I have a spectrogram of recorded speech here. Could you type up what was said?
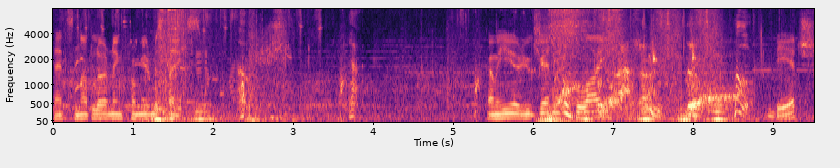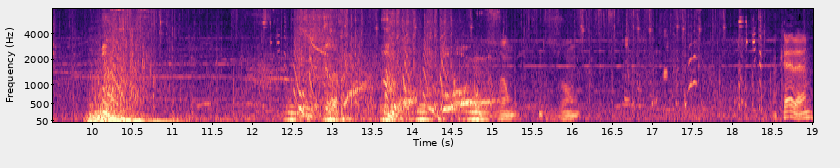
That's not learning from your mistakes. Come here, you getting sliced. Bitch. Zoom, zoom. Okay then.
